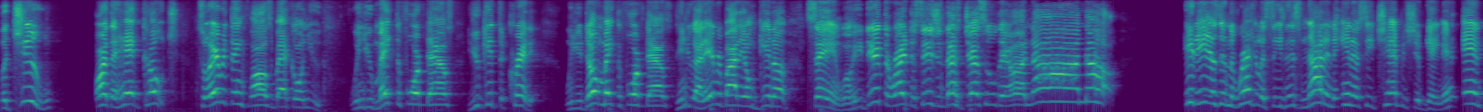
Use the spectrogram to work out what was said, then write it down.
But you are the head coach. So everything falls back on you. When you make the fourth downs, you get the credit. When you don't make the fourth downs, then you got everybody on get up saying, well, he did the right decision. That's just who they are. No, no. It is in the regular season. It's not in the NFC championship game. And, and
